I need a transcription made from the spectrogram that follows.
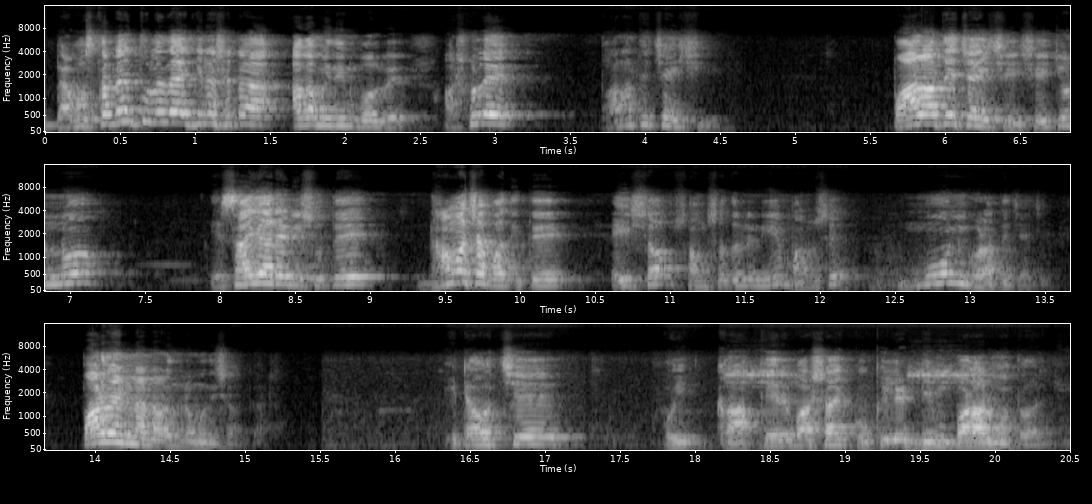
ব্যবস্থাটাই তুলে দেয় কিনা সেটা আগামী দিন বলবে। আসলে পালাতে চাইছি। পালাতে চাইছে। সেই জন্য এসআইআর এর ইস্যুতে ধামাচাপা দিতে এইসব সংশোধনী নিয়ে মানুষের মন ঘোরাতে চাইছে। পারবেন না নরেন্দ্র মোদী সরকার। এটা হচ্ছে ওই কাকের বাসায় কোকিলের ডিম পাড়ার মতো আর কি।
